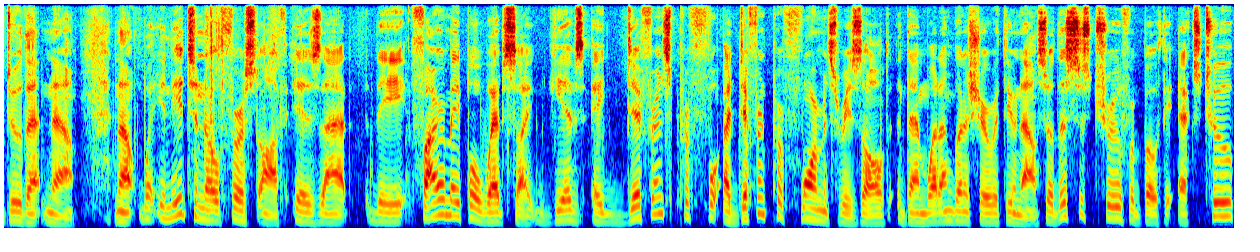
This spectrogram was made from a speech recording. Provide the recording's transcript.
do that now. Now, what you need to know first off is that the Fire Maple website gives a, difference, a different performance result than what I'm going to share with you now. So this is true for both the X2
